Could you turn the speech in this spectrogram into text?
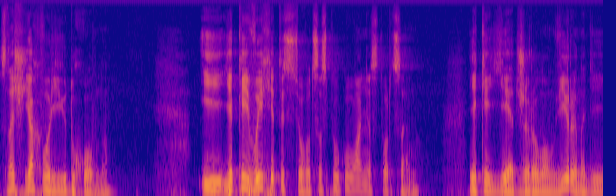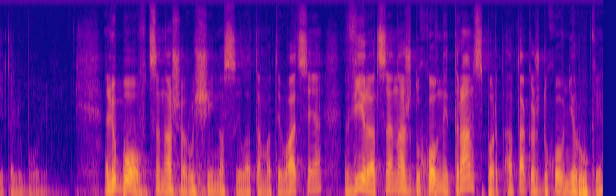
значить я хворію духовно. І який вихід із цього це спілкування з Творцем, який є джерелом віри, надії та любові. Любов це наша рушійна сила та мотивація. Віра це наш духовний транспорт, а також духовні руки.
